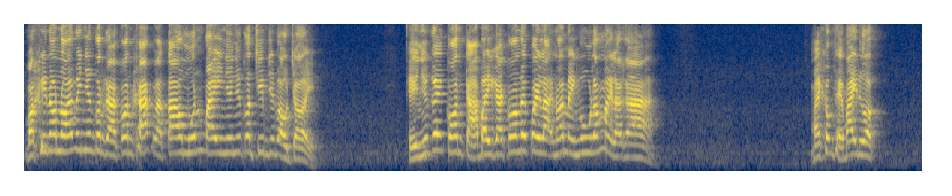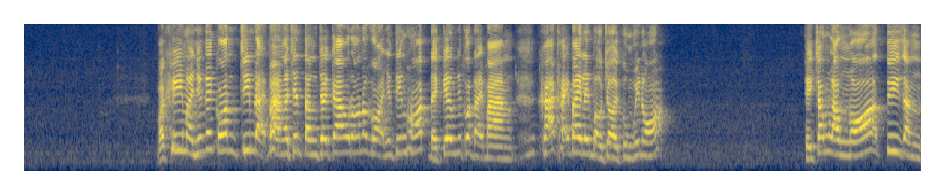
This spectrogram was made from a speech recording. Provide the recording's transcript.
Và khi nó nói với những con gà con khác là tao muốn bay như những con chim trên bầu trời Thì những cái con cả bầy gà con nó quay lại nói mày ngu lắm, mày là gà Mày không thể bay được và khi mà những cái con chim đại bàng ở trên tầng trời cao đó, Nó gọi những tiếng hót để kêu những con đại bàng khác hãy bay lên bầu trời cùng với nó. Thì trong lòng nó, tuy rằng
